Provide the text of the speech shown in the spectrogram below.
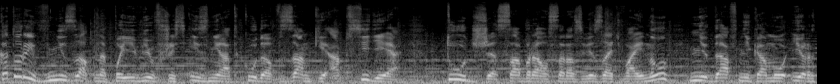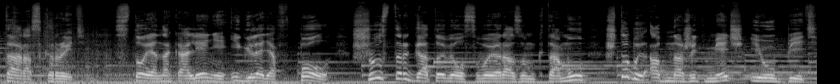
который, внезапно появившись из ниоткуда в замке Обсидия, тут же собрался развязать войну, не дав никому и рта раскрыть. Стоя на колени и глядя в пол, Шустер готовил свой разум к тому, чтобы обнажить меч и убить.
